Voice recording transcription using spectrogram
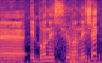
Euh, Et bon, on est sur un échec?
